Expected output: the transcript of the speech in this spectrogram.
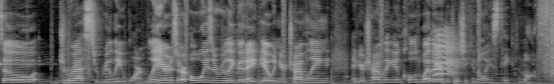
So dress really warm. Layers are always a really good idea when you're traveling and you're traveling in cold weather because you can always take them off.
